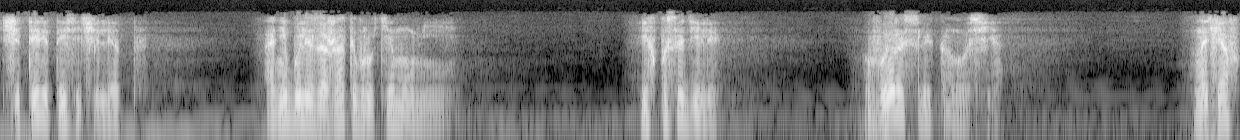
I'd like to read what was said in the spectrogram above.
Четыре тысячи лет они были зажаты в руке мумии. Их посадили. Выросли колосья. Начав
